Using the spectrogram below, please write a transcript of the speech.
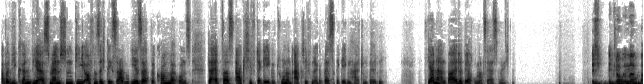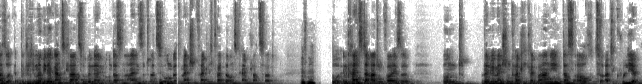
aber wie können wir als Menschen, die offensichtlich sagen, ihr seid willkommen bei uns, da etwas aktiv dagegen tun und aktiv eine bessere Gegenhaltung bilden? Gerne an beide, wer auch immer zuerst möchte ich, ich glaube immer, also wirklich immer wieder ganz klar zu benennen und das in allen Situationen, dass Menschenfeindlichkeit bei uns keinen Platz hat. Mhm. So in keinster Art und Weise. Und wenn wir Menschenfeindlichkeit wahrnehmen, das auch zu artikulieren.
